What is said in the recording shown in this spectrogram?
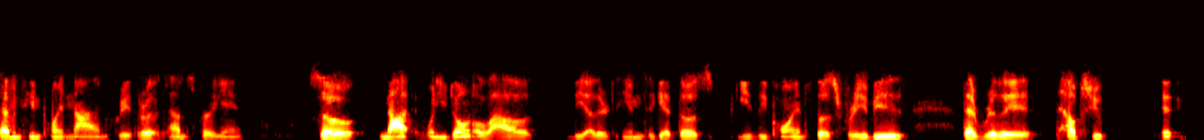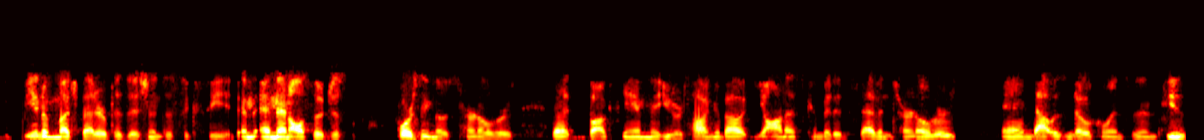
17.9 free throw attempts per game. So not when you don't allow the other team to get those easy points, those freebies, that really helps you eh, be in a much better position to succeed. And and then also just forcing those turnovers. That Bucks game that you were talking about, Giannis committed seven turnovers, and that was no coincidence. He's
